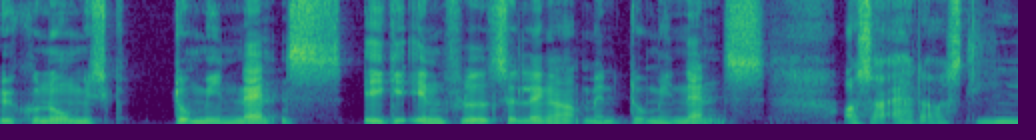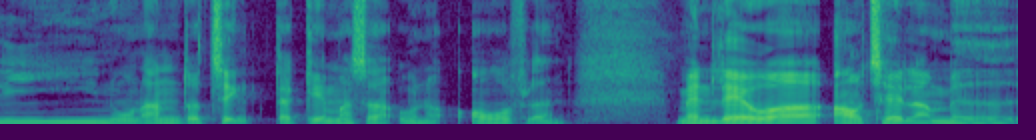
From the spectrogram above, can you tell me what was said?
økonomisk dominans. Ikke indflydelse længere, men dominans. Og så er der også lige nogle andre ting, der gemmer sig under overfladen. Man laver aftaler med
